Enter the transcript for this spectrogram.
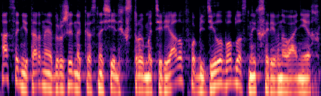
а санитарная дружина Красносельск стройматериалов победила в областных соревнованиях.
